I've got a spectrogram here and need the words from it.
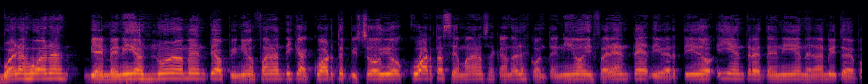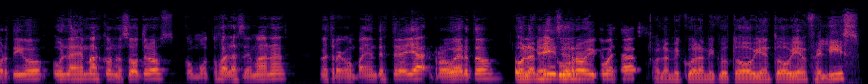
Buenas, buenas, bienvenidos nuevamente a Opinión Fanática, cuarto episodio, cuarta semana sacándoles contenido diferente, divertido y entretenido en el ámbito deportivo. Una vez más con nosotros, como todas las semanas, nuestra acompañante estrella, Roberto. Hola, ¿Qué Miku. Roby? ¿Cómo estás? Hola, Miku, hola, Miku. ¿Todo bien? ¿Todo bien? Feliz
